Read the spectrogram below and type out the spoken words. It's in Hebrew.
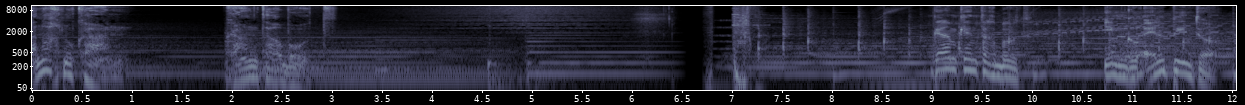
אנחנו כאן. כאן תרבות. גם כן תרבות. עם גואל פינטו.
